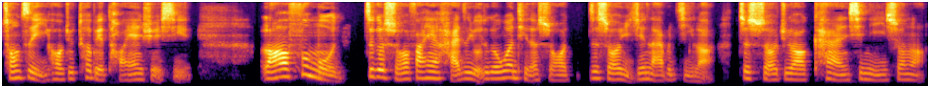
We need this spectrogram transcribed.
从此以后就特别讨厌学习。然后父母这个时候发现孩子有这个问题的时候，这时候已经来不及了，这时候就要看心理医生了。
